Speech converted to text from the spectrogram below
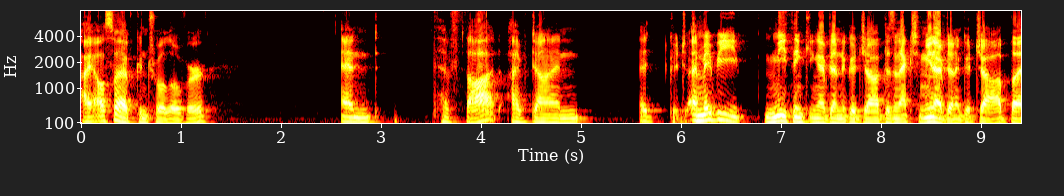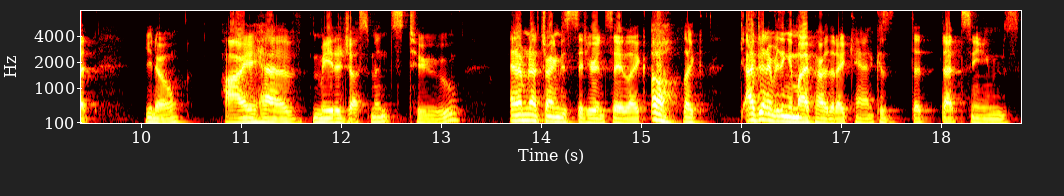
I also have control over and have thought I've done a good and maybe me thinking I've done a good job doesn't actually mean I've done a good job, but you know, I have made adjustments to and I'm not trying to sit here and say like, oh, like I've done everything in my power that I can because that that seems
